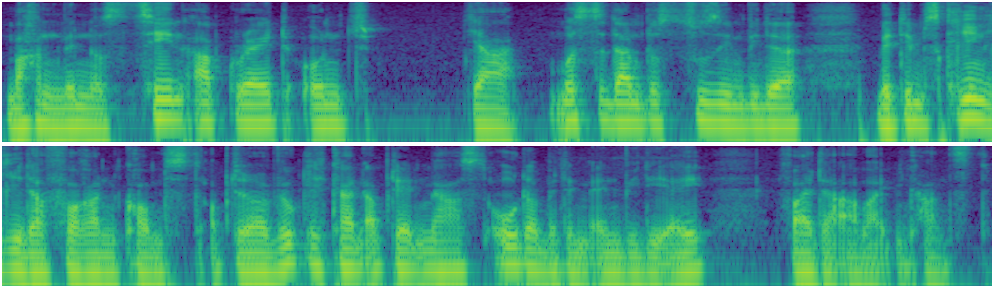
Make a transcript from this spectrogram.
mach ein Windows 10 Upgrade und ja, musst du dann bloß zusehen, wie du mit dem Screenreader vorankommst. Ob du da wirklich kein Update mehr hast oder mit dem NVDA weiterarbeiten kannst.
